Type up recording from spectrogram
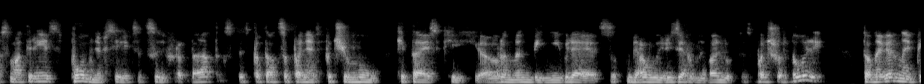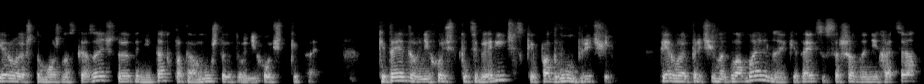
смотреть, помня все эти цифры, да, так сказать, пытаться понять, почему китайский э, renminbi не является мировой резервной валютой с большой долей, то, наверное, первое, что можно сказать, что это не так потому, что этого не хочет Китай. Китай этого не хочет категорически по двум причинам. Первая причина глобальная. Китайцы совершенно не хотят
